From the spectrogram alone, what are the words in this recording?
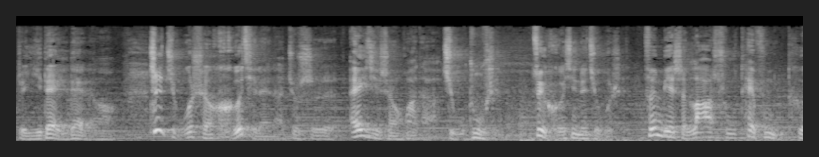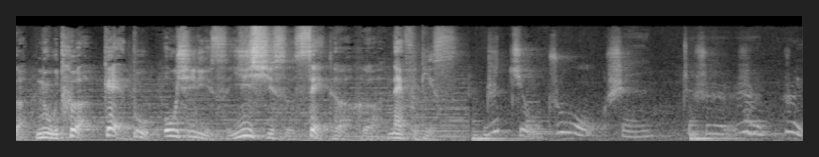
这一代一代的啊。这九个神合起来呢，就是埃及神话的九柱神，最核心的九个神，分别是拉舒、泰夫努特、努特、盖布、欧西里斯、伊西斯、赛特和奈芙蒂斯。你这九柱神，这是日日语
